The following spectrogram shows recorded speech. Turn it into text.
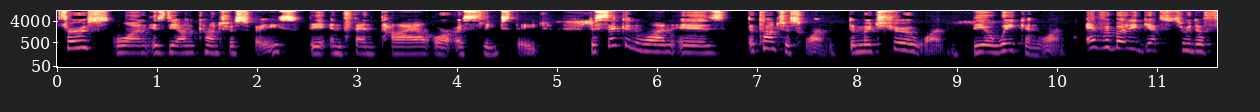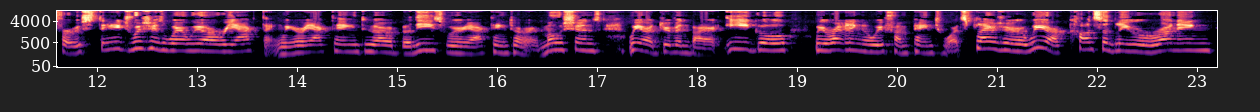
First one is the unconscious phase, the infantile or asleep stage. The second one is the conscious one, the mature one, the awakened one. Everybody gets through the first stage, which is where we are reacting. We are reacting to our beliefs, we're reacting to our emotions, we are driven by our ego, we're running away from pain towards pleasure, we are constantly running,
